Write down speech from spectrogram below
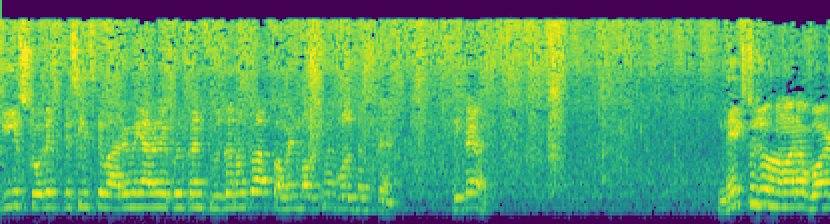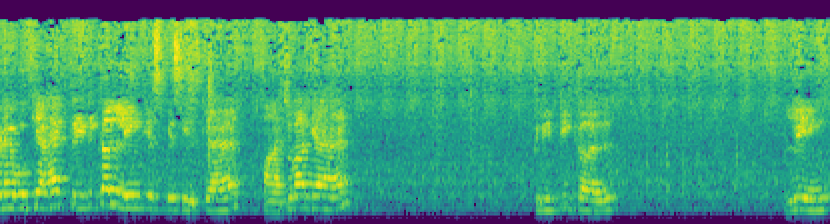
की स्टोरेज स्पीसीज के बारे में यार कोई कंफ्यूजन हो तो आप कमेंट बॉक्स में बोल सकते हैं। ठीक है? नेक्स्ट जो हमारा वर्ड है वो क्या है? क्रिटिकल लिंक स्पीसीज क्या है? पांचवा क्या है? क्रिटिकल लिंक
